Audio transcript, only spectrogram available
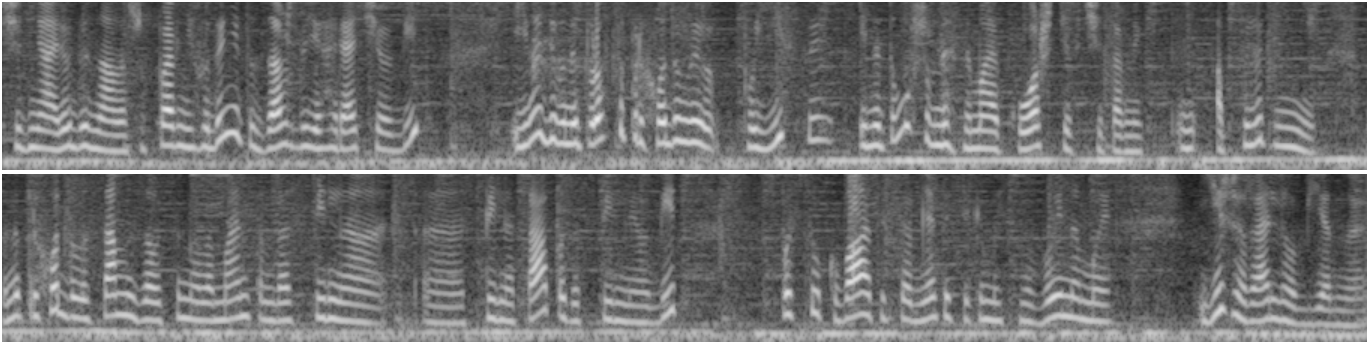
щодня. Люди знали, що в певній годині тут завжди є гарячий обід. І іноді вони просто приходили поїсти, і не тому, що в них немає коштів чи там абсолютно ні. Вони приходили саме за цим елементом, да, спільна, е, спільна трапеза, спільний обід, поспілкуватися, обмінятися якимись новинами. Їжа реально об'єднує.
